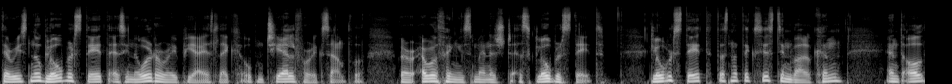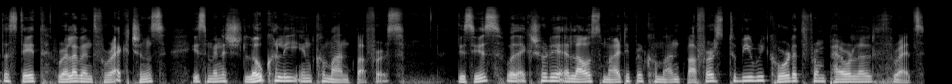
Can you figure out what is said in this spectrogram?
there is no global state as in older APIs like OpenGL, for example, where everything is managed as global state. Global state does not exist in Vulkan, and all the state relevant for actions is managed locally in command buffers. This is what actually allows multiple command buffers to be recorded from parallel threads,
